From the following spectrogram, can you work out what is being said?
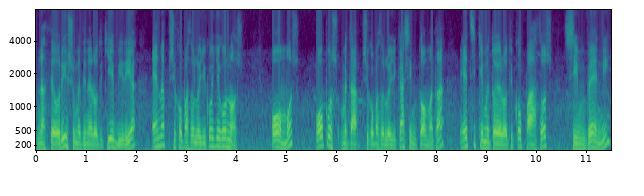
να θεωρήσουμε την ερωτική εμπειρία ένα ψυχοπαθολογικό γεγονός. Όμως, όπως με τα ψυχοπαθολογικά συμπτώματα, έτσι και με το ερωτικό πάθος συμβαίνει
